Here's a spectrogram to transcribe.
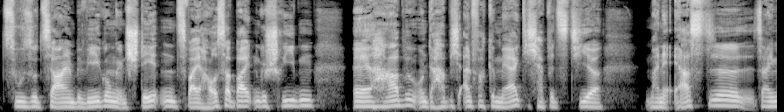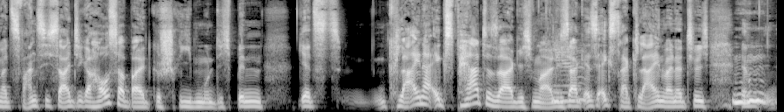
zu sozialen Bewegungen in Städten zwei Hausarbeiten geschrieben äh, habe. Und da habe ich einfach gemerkt, ich habe jetzt hier meine erste, sag ich mal, 20-seitige Hausarbeit geschrieben und ich bin jetzt ein kleiner Experte, sage ich mal. Ja. Ich sage es extra klein, weil natürlich ähm,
